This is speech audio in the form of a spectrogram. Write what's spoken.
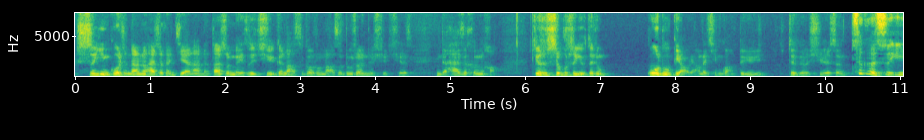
适应过程当中还是很艰难的，但是每次去跟老师沟通，老师都说你的学学你的孩子很好，就是是不是有这种过度表扬的情况？对于这个学生，这个是一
